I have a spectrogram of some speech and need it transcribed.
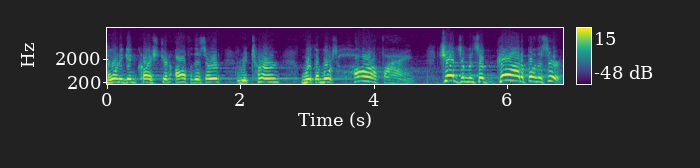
born again Christian off of this earth and return with the most horrifying judgments of God upon this earth.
